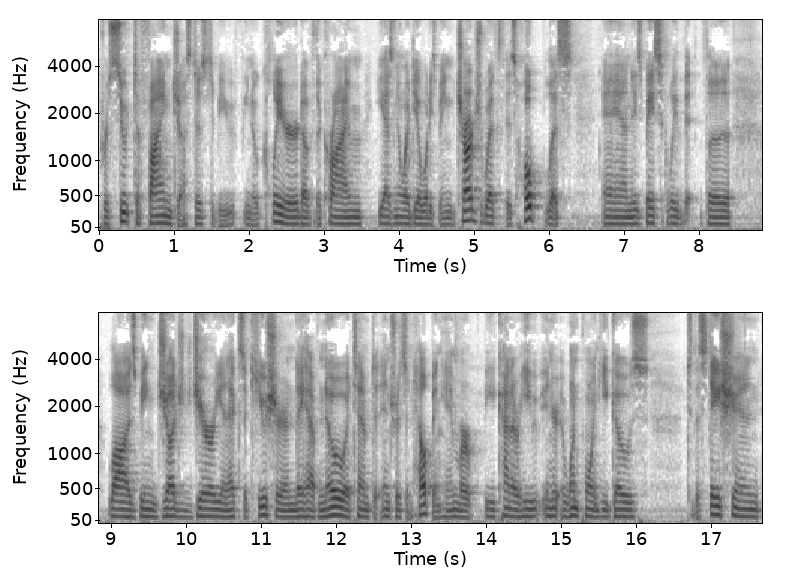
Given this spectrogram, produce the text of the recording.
pursuit to find justice, to be you know cleared of the crime. He has no idea what he's being charged with. Is hopeless, and he's basically the, the law is being judge, jury, and executioner, and they have no attempt at interest in helping him. Or he kind of he at one point he goes to the station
